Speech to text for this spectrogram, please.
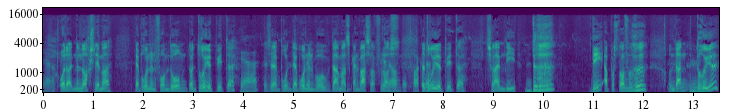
Ja, okay. Oder noch schlimmer, der Brunnen vorm Dom, der Drühebitter. Ja, Das ist der, Brun der Brunnen, wo damals kein Wasser floss. Genau, der trockene. der. Schreiben die Dr, D Apostroph R und dann Drühe,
